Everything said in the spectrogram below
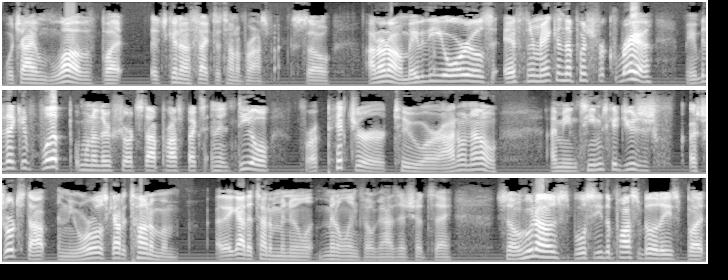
which I love. But it's going to affect a ton of prospects. So, I don't know. Maybe the Orioles, if they're making the push for Correa, maybe they could flip one of their shortstop prospects in a deal for a pitcher or two, or I don't know. I mean, teams could use a shortstop, and the Orioles got a ton of them. They got a ton of middle infield guys, I should say. So, who knows? We'll see the possibilities, but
